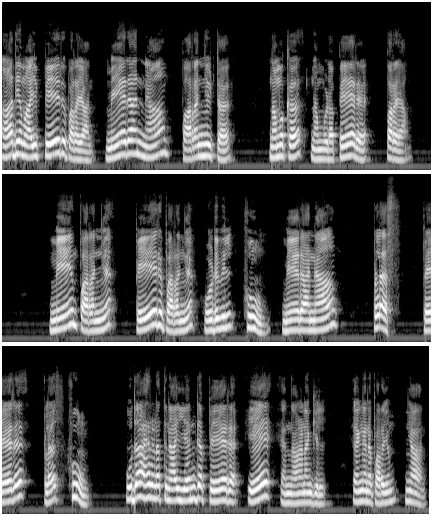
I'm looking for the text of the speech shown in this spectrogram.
ആദ്യമായി പേര് പറയാൻ. മേര നാം പറഞ്ഞിട്ട് നമുക്ക് നമ്മുടെ പേര് പറയാം. മേം പറഞ്ഞ് പേര് പറഞ്ഞ് ഒടുവിൽ ഹൂം. മേരാ നാം പ്ലസ് പേര് പ്ലസ് ഹൂം. ഉദാഹരണത്തിനായി എന്റെ പേര് എ എന്നാണെങ്കിൽ എങ്ങനെ പറയും ഞാൻ?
